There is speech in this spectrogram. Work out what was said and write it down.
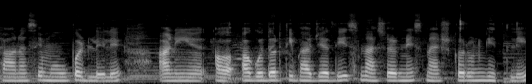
छान असे मऊ पडलेले आणि अगोदर ती भाजी आधी स्मॅशरने स्मॅश करून घेतली.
